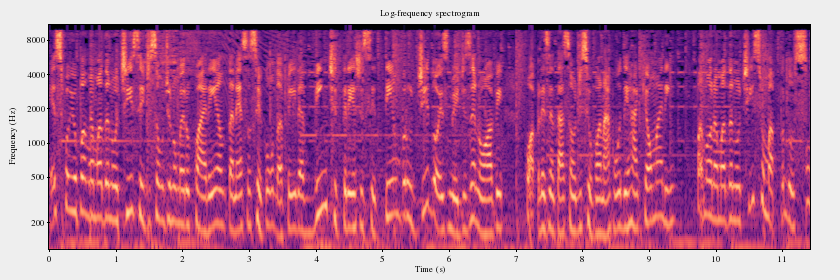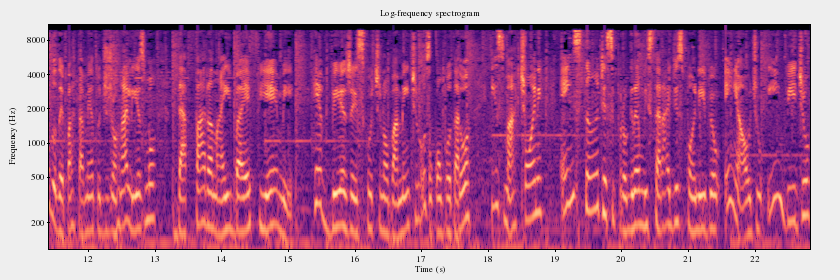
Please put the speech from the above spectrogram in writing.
Esse foi o Panorama da Notícia, edição de número 40, nessa segunda-feira, 23 de setembro de 2019, com a apresentação de Silvana Arruda e Raquel Marim. Panorama da Notícia, uma produção do Departamento de Jornalismo da Paranaíba FM. Reveja e escute novamente no seu computador e smartphone. Em instante, esse programa estará disponível em áudio e em vídeo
